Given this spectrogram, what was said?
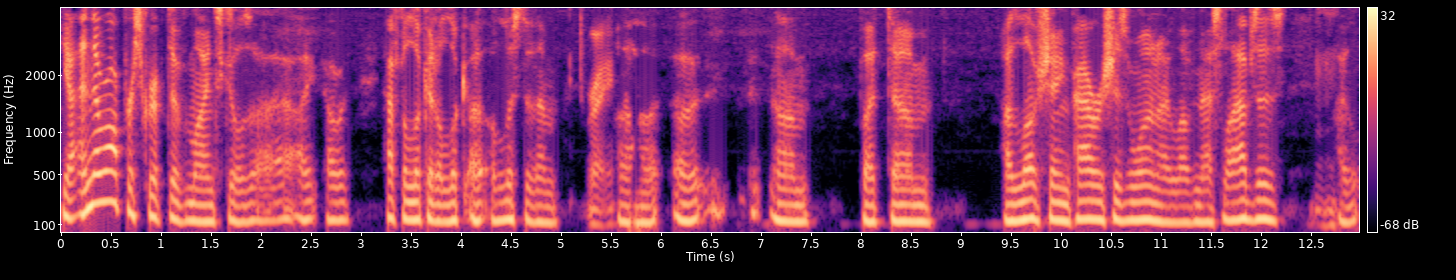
Yeah, and there are prescriptive mind skills. I, I, I would have to look at a look a, a list of them. Right. Uh, uh, um, but um, I love Shane Parrish's one. I love Ness Labs's. Mhm.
